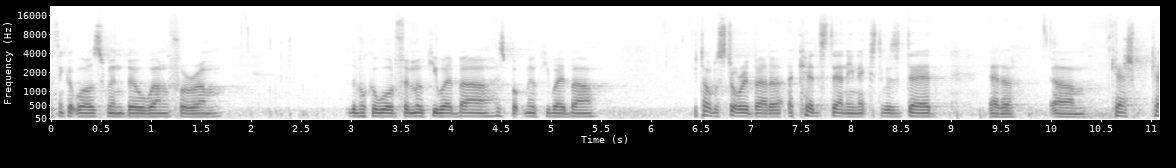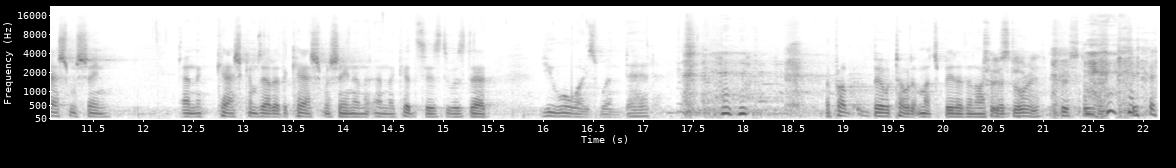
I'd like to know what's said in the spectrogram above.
I think it was, when Bill won for um, the Book Award for Milky Way Bar, his book Milky Way Bar. He told a story about a, a kid standing next to his dad at a um, cash, cash machine, and the cash comes out of the cash machine, and, and the kid says to his dad, You always win, Dad. Probably, Bill told it much better than I could. True could. Story. True story.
